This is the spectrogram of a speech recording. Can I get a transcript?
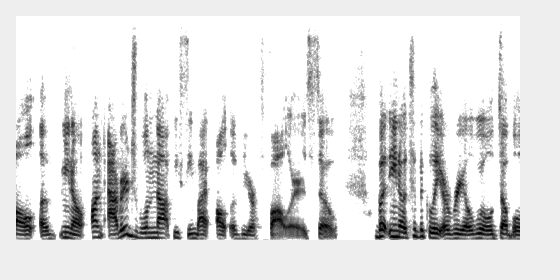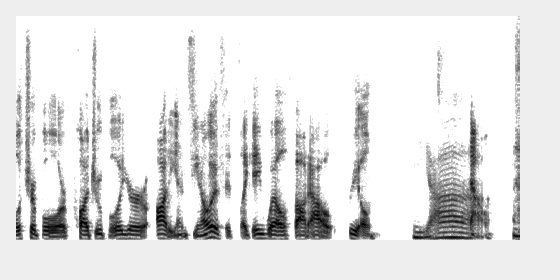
all of you know on average will not be seen by all of your followers so but you know typically a reel will double triple or quadruple your audience you know if it's like a well thought out reel yeah now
